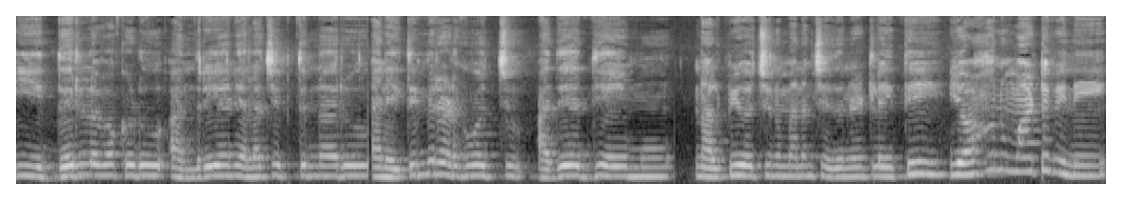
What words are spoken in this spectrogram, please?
ఈ ఇద్దరిలో ఒకడు అంద్రే అని ఎలా చెప్తున్నారు అని అయితే మీరు అడగవచ్చు. అదే అధ్యాయము. నలభై వచ్చిన మనం చదివినట్లయితే యోహను మాట విని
